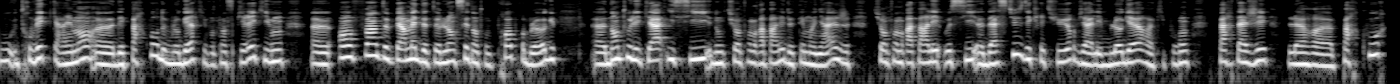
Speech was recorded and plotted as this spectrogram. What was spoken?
ou trouver carrément euh, des parcours de blogueurs qui vont t'inspirer, qui vont euh, enfin te permettre de te lancer dans ton propre blog. Euh, dans tous les cas, ici, donc tu entendras parler de témoignages, tu entendras parler aussi d'astuces d'écriture via les blogueurs qui pourront partager leur parcours,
